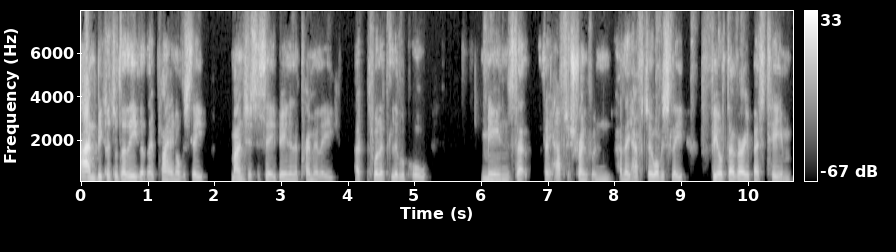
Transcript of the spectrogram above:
and because of the league that they play in, obviously Manchester City being in the Premier League as well as Liverpool means that they have to strengthen and they have to obviously field their very best team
